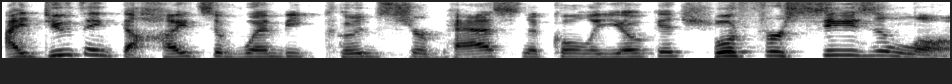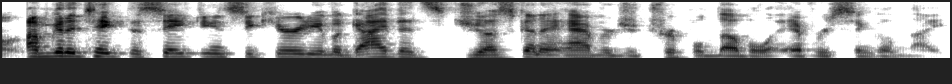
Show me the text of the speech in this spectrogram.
I do think the heights of Wemby could surpass Nikola Jokic, but for season long, I'm going to take the safety and security of a guy that's just going to average a triple double every single night.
